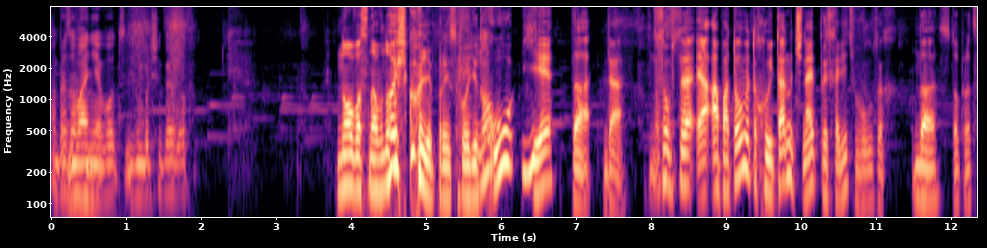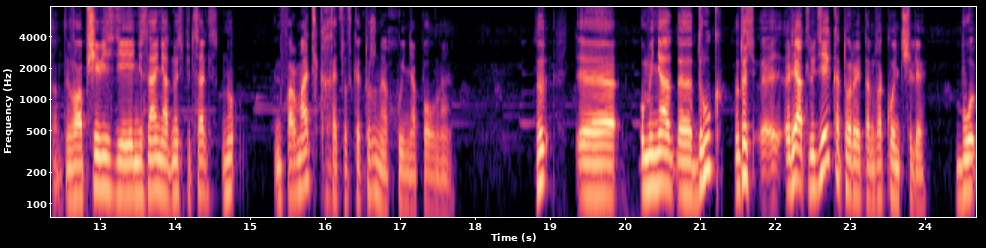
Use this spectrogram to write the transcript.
Образование вот из небольших городов. Но в основной школе происходит Ну. хуета. Да. Ну, Собственно, а а потом эта хуета начинает происходить в вузах. Да, сто процентов. Вообще везде. Я не знаю ни одной специальности. Ну, информатика, хотел сказать, тоже, наверное, хуйня полная. Ну, э, у меня э, друг, ну, то есть э, ряд людей, которые там закончили, Бо-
